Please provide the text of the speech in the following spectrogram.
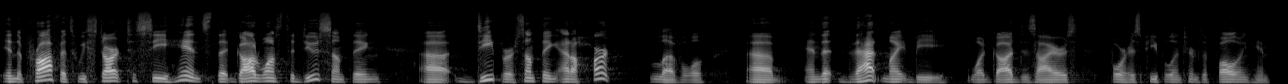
in the prophets, we start to see hints that God wants to do something uh, deeper, something at a heart level, uh, and that that might be what God desires for his people in terms of following him.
